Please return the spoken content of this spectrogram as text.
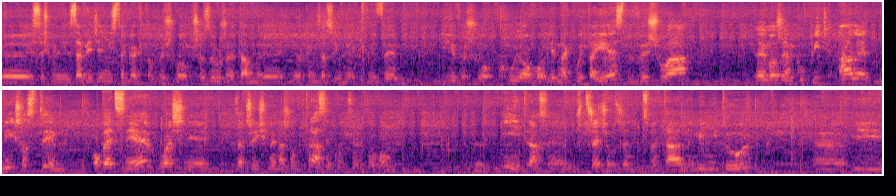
e, jesteśmy zawiedzieni z tego, jak to wyszło przez różne tam e, nieorganizacyjne knyfy i wyszło chujowo. Jednak płyta jest, wyszła, e, można ją kupić, ale mniejsza z tym. Obecnie właśnie zaczęliśmy naszą trasę koncertową. e, Mini trasę, już trzecią z rzędu cmentarny, mini tour. E, i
